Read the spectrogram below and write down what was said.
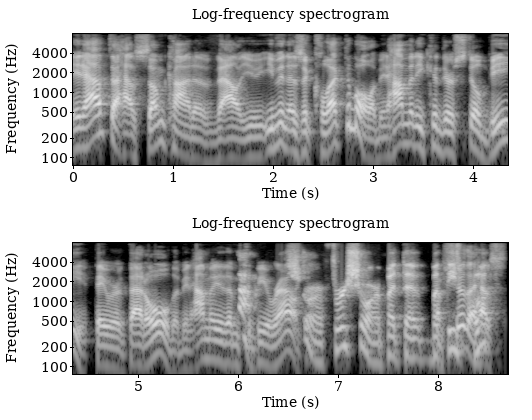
it have to have some kind of value, even as a collectible. I mean, how many could there still be if they were that old? I mean, how many of them yeah, could be around? Sure, for sure. But the but I'm these sure books,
